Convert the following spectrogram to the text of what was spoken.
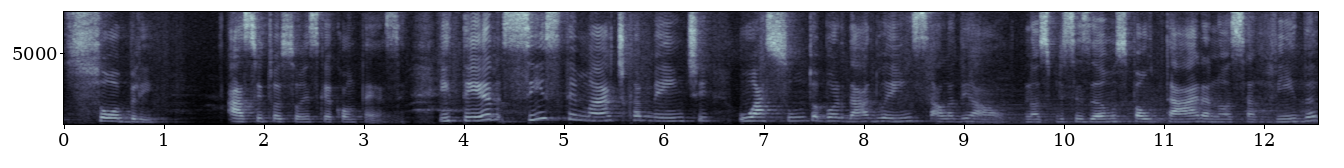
sobre as situações que acontecem e ter sistematicamente o assunto abordado em sala de aula. Nós precisamos pautar a nossa vida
